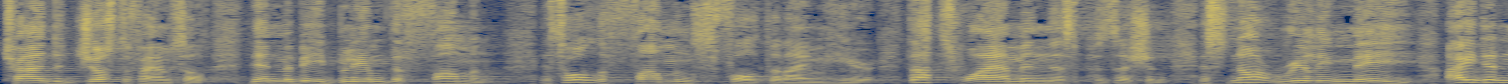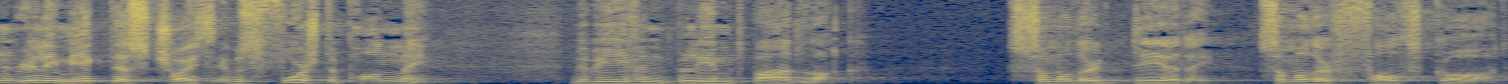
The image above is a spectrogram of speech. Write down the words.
trying to justify himself. Then maybe he blamed the famine. It's all the famine's fault that I'm here. That's why I'm in this position. It's not really me. I didn't really make this choice, it was forced upon me. Maybe even blamed bad luck, some other deity, some other false god.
